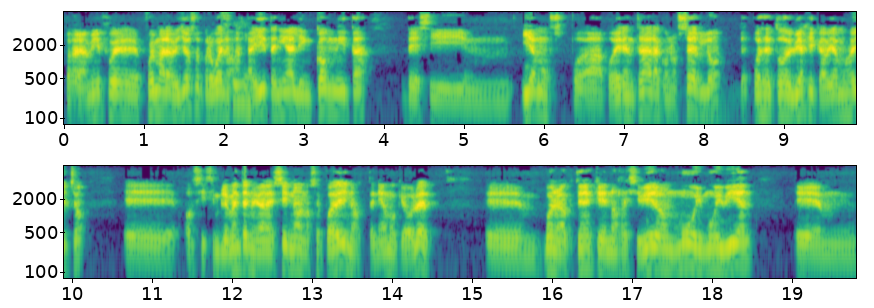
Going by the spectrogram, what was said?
Para mí fue, fue maravilloso, pero bueno, hasta ahí tenía la incógnita de si mm, íbamos a poder entrar a conocerlo después de todo el viaje que habíamos hecho, eh, o si simplemente nos iban a decir, no, no se puede y nos teníamos que volver. Eh, bueno, la cuestión es que nos recibieron muy, muy bien. Em,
